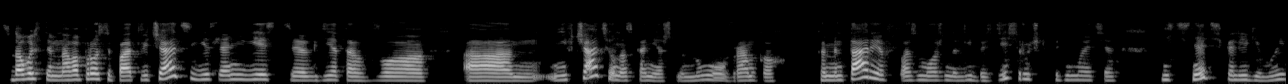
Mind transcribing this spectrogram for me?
с удовольствием на вопросы поотвечать, если они есть э, где-то в, а, не в чате у нас, конечно, но в рамках комментариев, возможно, либо здесь ручки поднимайте. Не стесняйтесь, коллеги, мы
